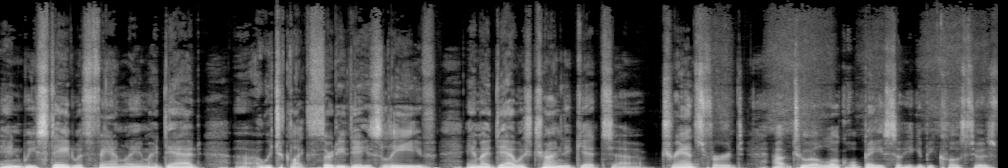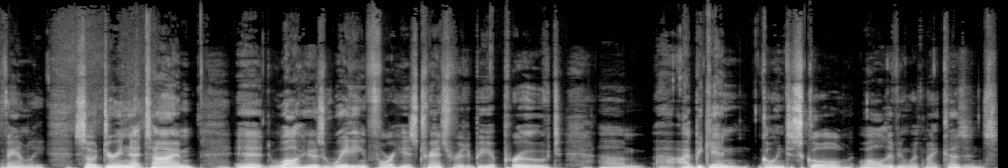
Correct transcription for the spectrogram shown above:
and we stayed with family. And my dad, uh, we took like 30 days leave, and my dad was trying to get uh, transferred out to a local base so he could be close to his family. So during that time, it, while he was waiting for his transfer to be approved, um, I began going to school while living with my cousins.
